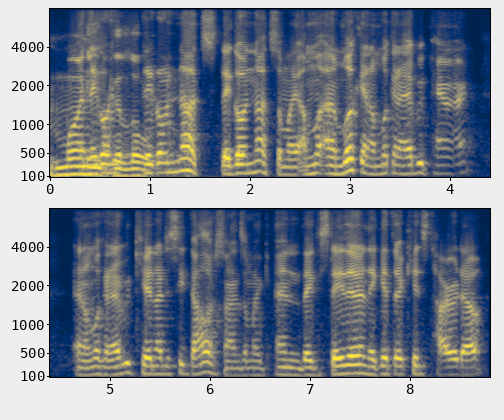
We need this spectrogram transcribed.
money they go, galore. they go nuts. They go nuts. I'm like, I'm, I'm looking, I'm looking at every parent and I'm looking at every kid and I just see dollar signs. I'm like, and they stay there and they get their kids tired out.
